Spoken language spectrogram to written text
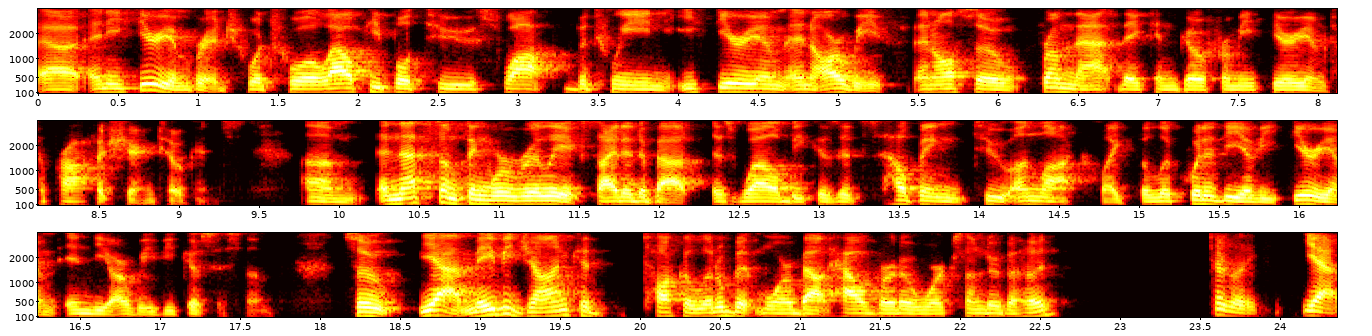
uh, an Ethereum bridge, which will allow people to swap between Ethereum and Arweave. And also from that, they can go from Ethereum to profit sharing tokens. Um, and that's something we're really excited about as well because it's helping to unlock like the liquidity of Ethereum in the Arweave ecosystem. So yeah, maybe John could talk a little bit more about how Verto works under the hood. Totally. Yeah.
